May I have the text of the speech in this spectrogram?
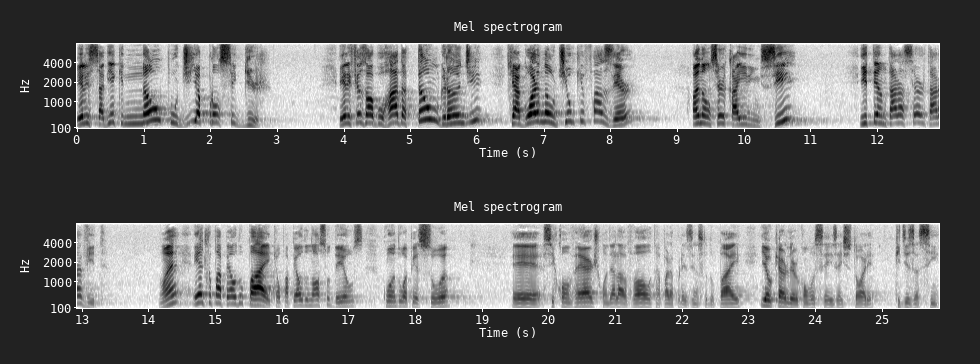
ele sabia que não podia prosseguir. Ele fez uma burrada tão grande que agora não tinha o que fazer a não ser cair em si e tentar acertar a vida. Não é? Entre o papel do pai, que é o papel do nosso Deus, quando uma pessoa é, se converte, quando ela volta para a presença do pai. E eu quero ler com vocês a história que diz assim:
